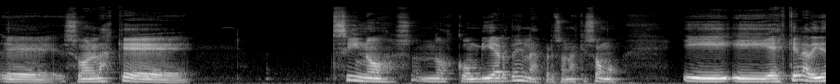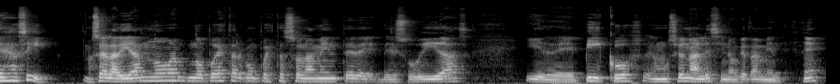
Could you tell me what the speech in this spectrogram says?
eh, son las que sí nos, nos convierten en las personas que somos. Y, es que la vida es así. O sea, la vida no, puede estar compuesta solamente de, subidas y de picos emocionales, sino que también tiene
